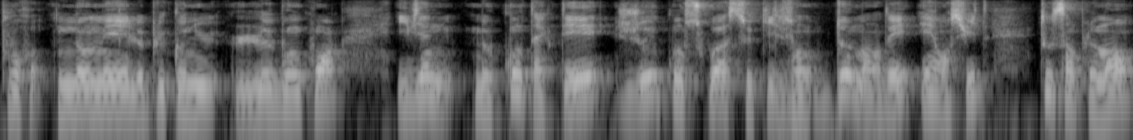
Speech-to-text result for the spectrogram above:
pour nommer le plus connu Le Bon Coin. Ils viennent me contacter, je conçois ce qu'ils ont demandé et ensuite tout simplement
